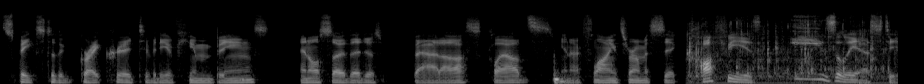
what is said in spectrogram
speaks to the great creativity of human beings, and also they're just badass clouds. You know, flying through them is sick. Coffee is easily S tier.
